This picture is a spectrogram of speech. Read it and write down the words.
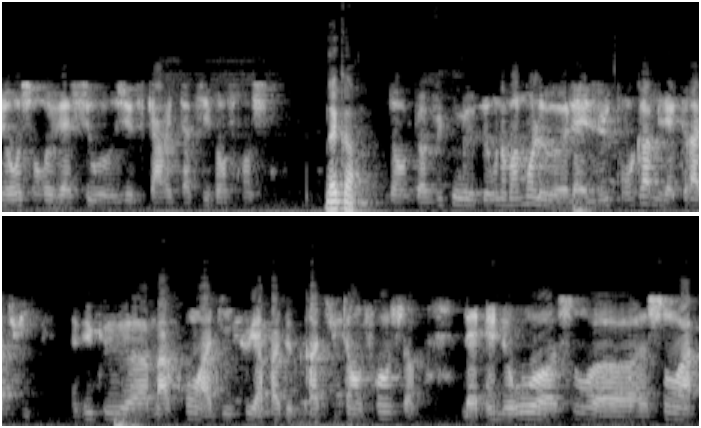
1 euro sont reversés aux œuvres caritatives en France. D'accord. Donc, euh, vu que le- normalement le, le- le programme il est gratuit, vu que euh, Macron a dit qu'il n'y a pas de gratuité en France, les 1 euro euh, sont, euh, sont à,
